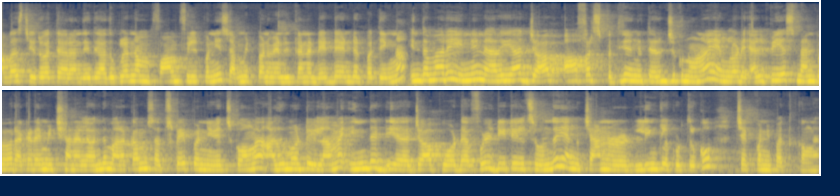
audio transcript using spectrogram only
ஆகஸ்ட் இருபத்தாறாம் தேதி. அதுக்குள்ள நம்ம ஃபார்ம் ஃபில் பண்ணி சப்மிட் பண்ண வேண்டியதுக்கான டெட் எண்ட் பார்த்தீங்கன்னா இந்த மாதிரி இன்னும் நிறைய ஜாப் ஆஃபர்ஸ் பற்றி நீங்கள் தெரிஞ்சுக்கணுன்னா எங்களோட எல்பிஎஸ் மேன் பவர் அகாடமி சேனலை வந்து மறக்காமல் சப்ஸ்கிரைப் பண்ணி வச்சுக்கோங்க. அது மட்டும் இல்லாமல் இந்த ஜாப்போட ஃபுல் டீட்டெயில்ஸ் வந்து எங்கள் சேனலோட லிங்க்ல கொடுத்துருக்கோம். செக் பண்ணி பார்த்துக்கோங்க.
